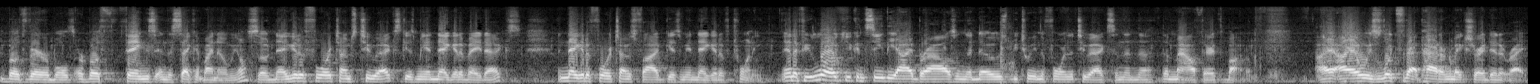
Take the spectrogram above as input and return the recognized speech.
both variables or both things in the second binomial. So negative 4 times 2x gives me a negative 8x, and negative 4 times 5 gives me a negative 20. And if you look, you can see the eyebrows and the nose between the 4 and the 2x, and then the, the mouth there at the bottom. I, I always look for that pattern to make sure I did it right.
